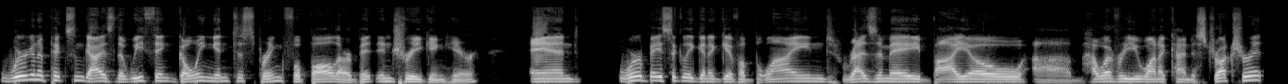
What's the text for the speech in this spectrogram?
we're going to pick some guys that we think going into spring football are a bit intriguing here. And we're basically going to give a blind resume, bio, um, however you want to kind of structure it.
